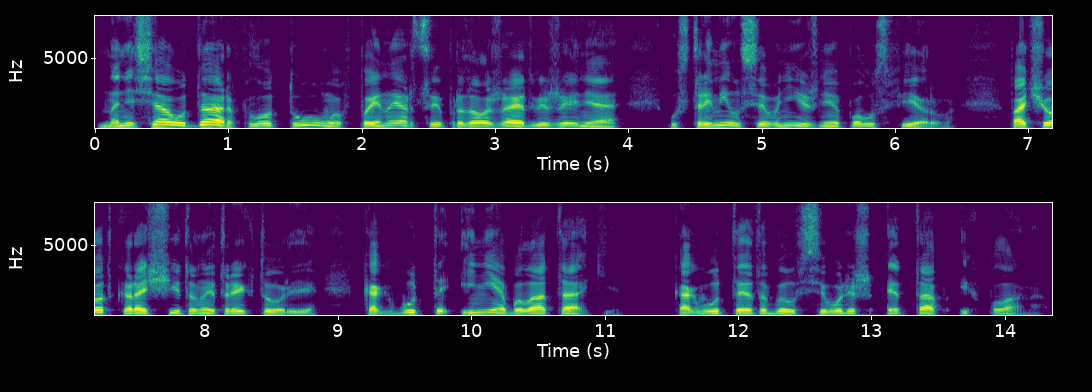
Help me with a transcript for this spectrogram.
Нанеся удар, флот Туумов, по инерции продолжая движение, устремился в нижнюю полусферу, по четко рассчитанной траектории, как будто и не было атаки, как будто это был всего лишь этап их плана.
